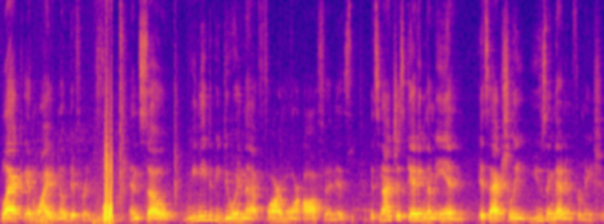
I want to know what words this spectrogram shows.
black and white, no difference. And so we need to be doing that far more often. It's, it's not just getting them in, it's actually using that information.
